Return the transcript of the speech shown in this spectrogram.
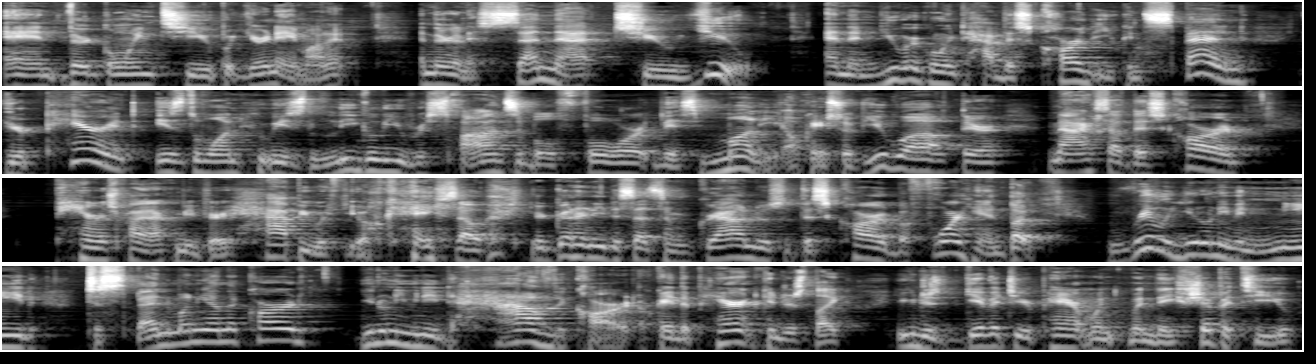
And they're going to put your name on it and they're going to send that to you and then you are going to have this card that you can spend. Your parent is the one who is legally responsible for this money. Okay, so if you go out there, max out this card, parents probably not gonna be very happy with you. Okay, so you're gonna need to set some ground rules with this card beforehand. But really, you don't even need to spend money on the card. You don't even need to have the card. Okay, the parent can just like you can just give it to your parent when, when they ship it to you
